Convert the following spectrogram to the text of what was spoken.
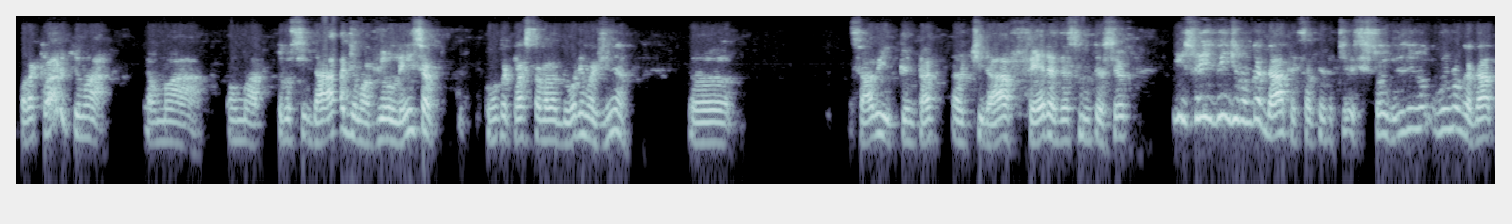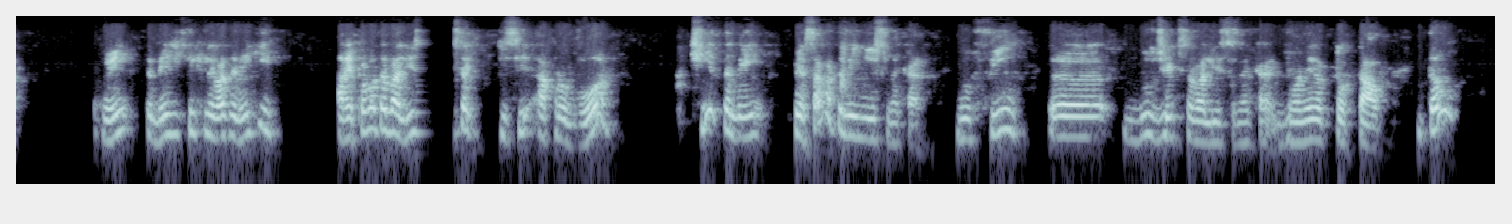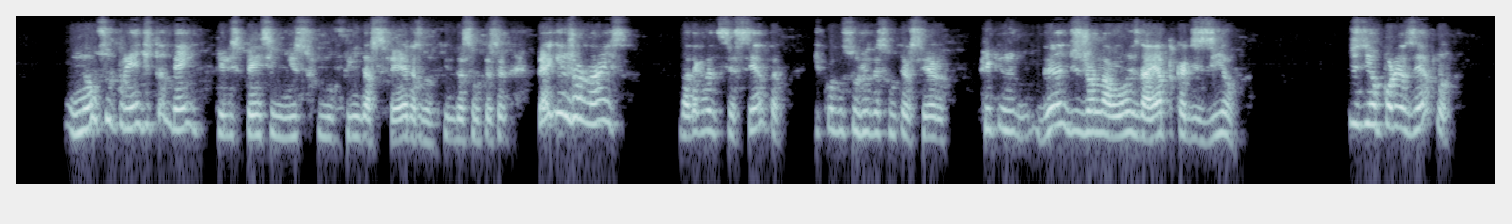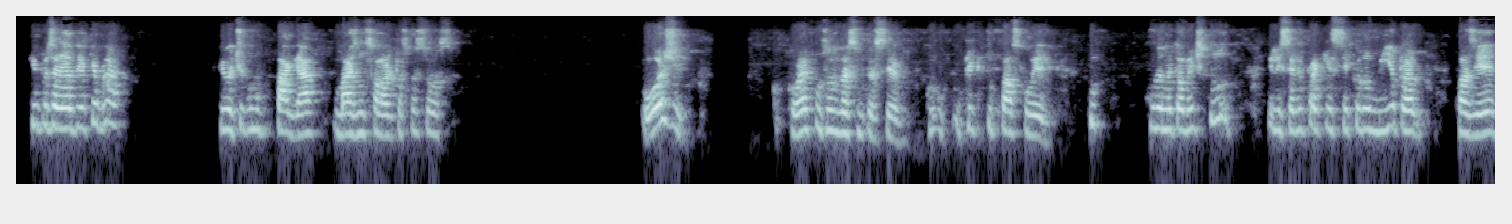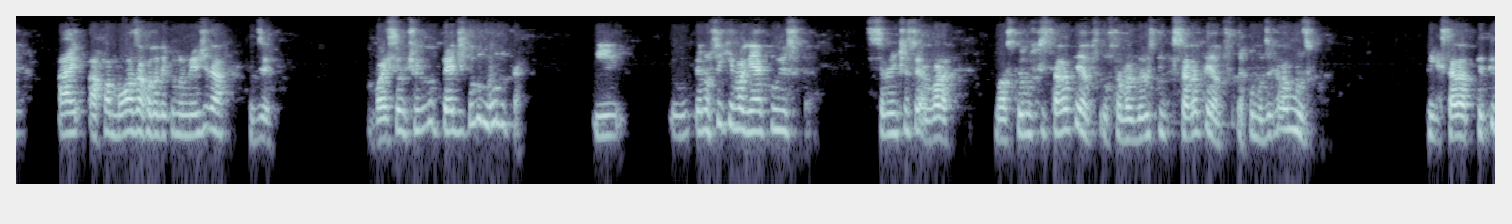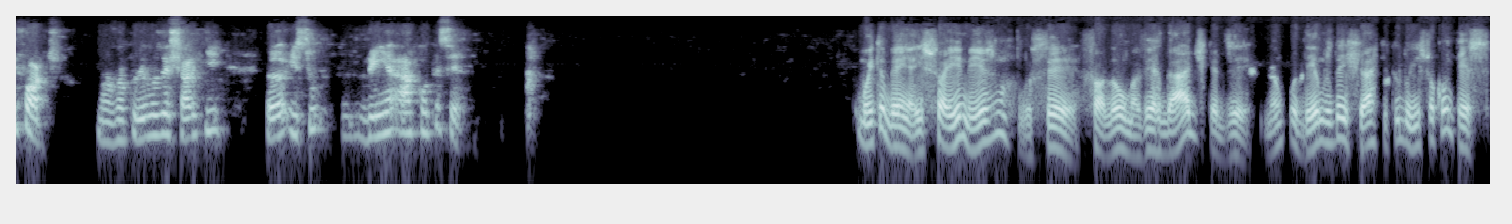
Agora, claro que uma, é uma, é uma atrocidade, uma violência contra a classe trabalhadora, imagina, uh, sabe, tentar tirar férias décimo terceiro. Isso aí vem de longa data, essa tentativa, esse sonho deles vem de longa data. Também, também a gente tem que lembrar também que a reforma trabalhista que se aprovou tinha também pensava também nisso, né, cara? No fim uh, dos direitos trabalhistas, né, cara? De maneira total. Então, não surpreende também que eles pensem nisso no fim das férias, no fim do 13 terceiro. Peguem jornais da década de 60, de quando surgiu o 13 terceiro. O que, que os grandes jornalões da época diziam? Diziam, por exemplo, que o empresariado ia quebrar. Que não tinha como pagar mais um salário para as pessoas. Hoje, qual é a função do 13 terceiro? O que que tu faz com ele? Tu, fundamentalmente tudo. Ele serve para aquecer a economia, para fazer a, a, famosa roda da economia girar. Quer dizer, vai ser um tiro no pé de todo mundo, cara. E eu não sei quem vai ganhar com isso, cara. Sinceramente, assim, agora, nós temos que estar atentos. Os trabalhadores têm que estar atentos. É como dizer aquela música. Tem que estar atento e forte. Nós não podemos deixar que uh, isso venha a acontecer. Muito bem, é isso aí mesmo. Você falou uma verdade, quer dizer, não podemos deixar que tudo isso aconteça.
